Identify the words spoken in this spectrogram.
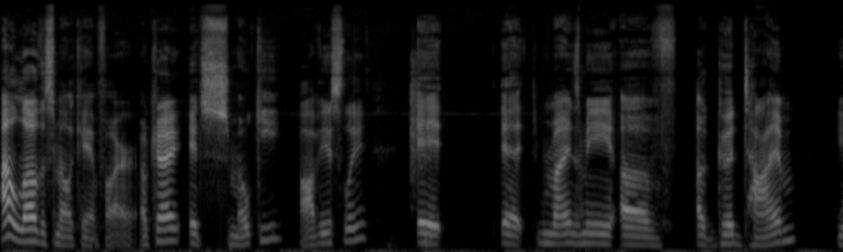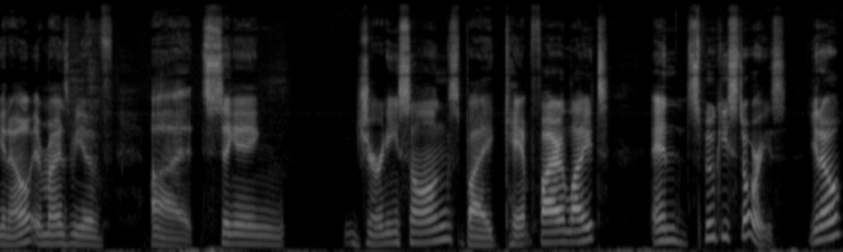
I love the smell of campfire. Okay, it's smoky, obviously. It it reminds me of a good time. You know, it reminds me of uh, singing journey songs by campfire light and spooky stories. You know,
